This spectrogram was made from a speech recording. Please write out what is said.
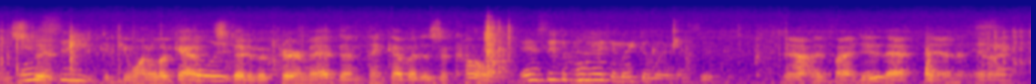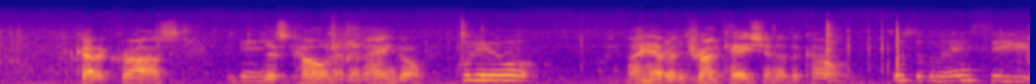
Instead, NC. if you want to look at it instead of a pyramid, then think of it as a cone. 円錐と考えてもいいと思います Now, if I do that then, and I cut across で this cone at an angle, これを I have a truncation of the cone. そうするとこの円錐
